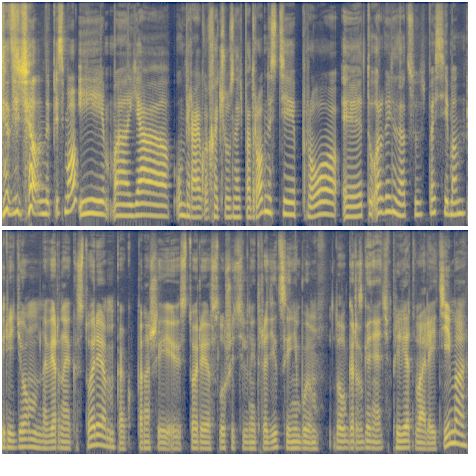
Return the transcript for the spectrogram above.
не отвечала на письмо. И э, я умираю, как хочу узнать подробности про эту организацию. Спасибо. Перейдем, наверное, к историям. Как по нашей истории слушательной традиции не будем долго разгонять. Привет, Валя и Тима.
